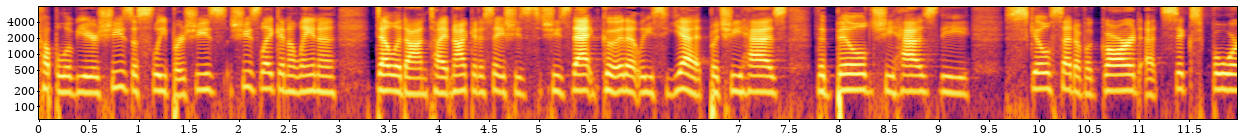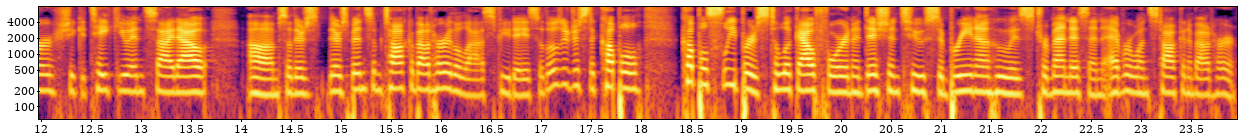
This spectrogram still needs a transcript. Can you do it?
couple of years. She's a sleeper. She's she's like an Elena Delle Donne type. Not going to say she's she's that good at least yet, but she has the build. She has the skill set of a guard at six four. She could take you inside out. Um, so there's there's been some talk about her the last few days. So those are just a couple couple sleepers to look out for in addition to Sabrina, who is tremendous, and everyone's talking about her.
